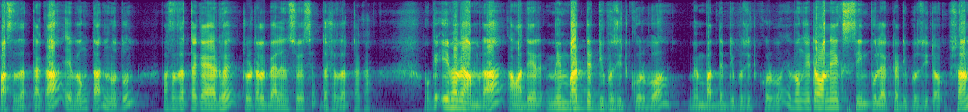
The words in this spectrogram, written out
পাঁচ হাজার টাকা এবং তার নতুন পাঁচ হাজার টাকা অ্যাড হয়ে টোটাল ব্যালেন্স হয়েছে দশ হাজার টাকা। ওকে এভাবে আমরা আমাদের মেম্বারদের ডিপোজিট করব মেম্বারদের ডিপোজিট করব এবং এটা অনেক সিম্পল একটা ডিপোজিট অপশান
